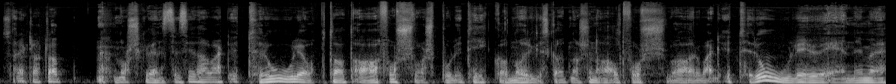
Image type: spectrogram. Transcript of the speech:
Så er det klart at norsk venstreside har vært utrolig opptatt av forsvarspolitikk, og at Norge skal ha et nasjonalt forsvar, og vært utrolig uenig med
